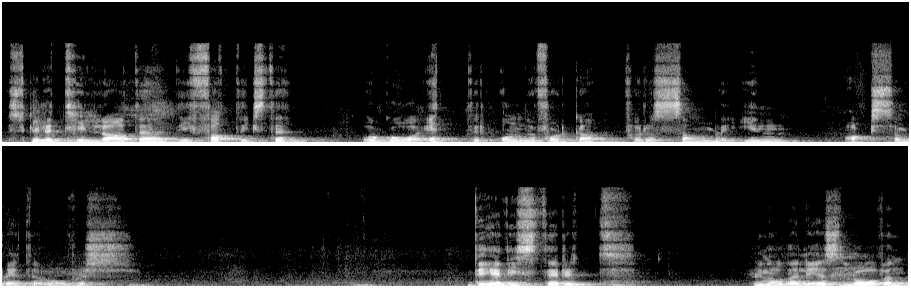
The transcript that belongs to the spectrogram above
skulle tillate de fattigste å gå etter åndefolka for å samle inn aks som ble til overs. Det visste Ruth. Hun hadde lest loven.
